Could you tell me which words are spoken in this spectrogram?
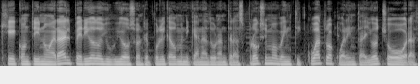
que continuará el periodo lluvioso en República Dominicana durante las próximas 24 a 48 horas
